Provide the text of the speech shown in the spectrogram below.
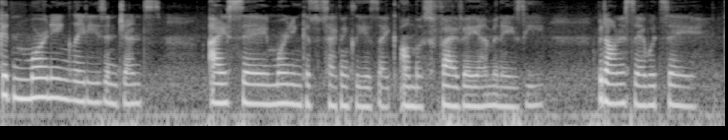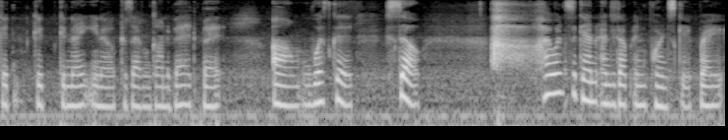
Good morning, ladies and gents. I say morning because it technically is like almost 5 a.m. in AZ. But honestly, I would say good good good night, you know, because I haven't gone to bed. But um, what's good? So, I once again ended up in Pornscape, right?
